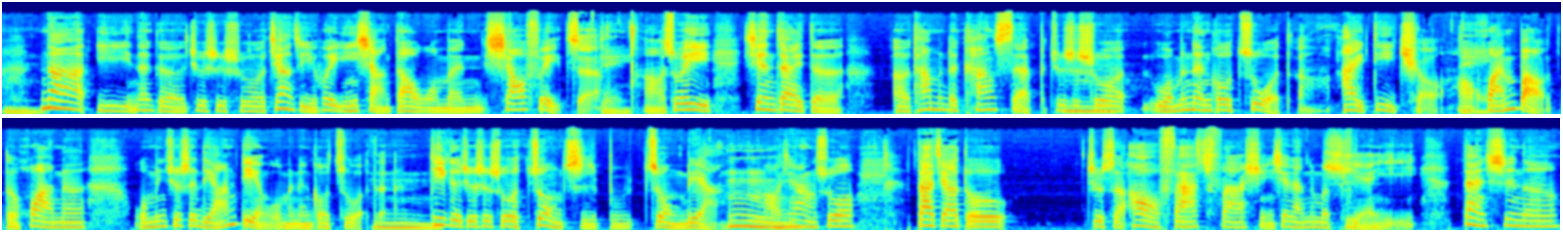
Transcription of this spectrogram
嗯、那以那个就是说这样子也会影响到我们消费者，对。啊，所以现在的。呃，他们的 concept 就是说，我们能够做的、嗯、爱地球啊，环保的话呢，我们就是两点我们能够做的。嗯、第一个就是说种植不重量，嗯，好像说大家都就是哦，fast fashion 现在那么便宜，是但是呢，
